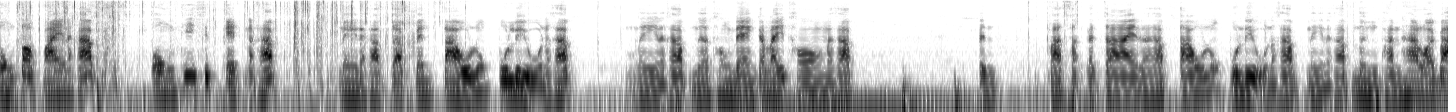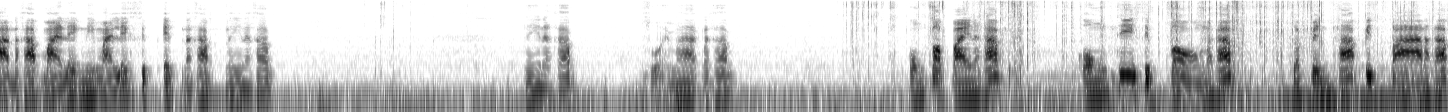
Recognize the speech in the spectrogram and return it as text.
องค์ต่อไปนะครับ องค์ที่สิบเอ็ดนะครับ นี่นะครับจะเป็นเต่าหลวงปู่หลิวนะครับ นี่นะครับ เนื้อทองแดงกระไหลทองนะครับ เป็นพระสังกระจายนะครับ เต่าหลวงปู่หลิวนะครับ นี่นะครับหนึ่งพันห้าร้อยบาทนะครับ หมายเลขนี้หมายเลขสิบเอ็ดนะครับ นี่นะครับ นี่นะครับ สวยมากนะครับ องค์ต่อไปนะครับ องค์ที่สิบสองนะครับ จะเป็นพระปิดตานะครับ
